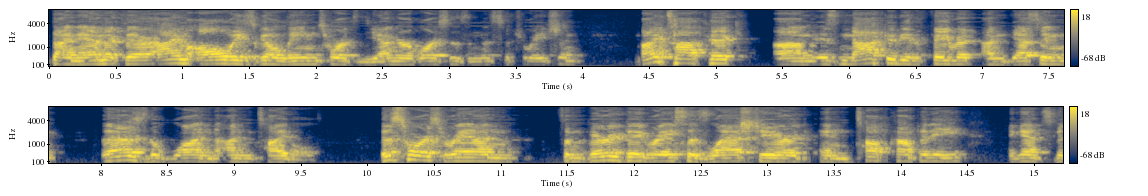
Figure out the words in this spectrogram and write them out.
dynamic there. I'm always going to lean towards the younger horses in this situation. My top pick um, is not going to be the favorite, I'm guessing. That is the one untitled. This horse ran some very big races last year in tough company against uh,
